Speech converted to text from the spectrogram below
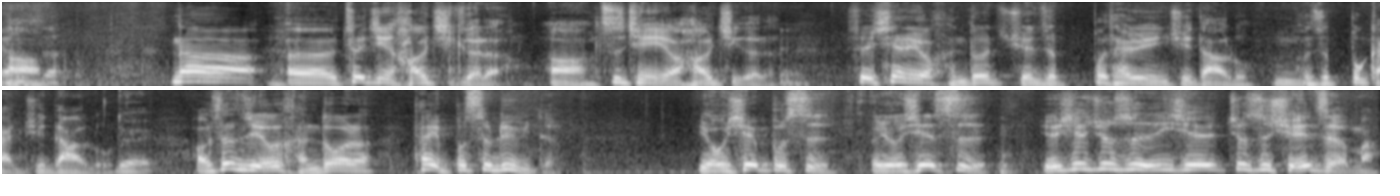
啊。那呃，最近好几个了啊，之前也有好几个了，所以现在有很多学者不太愿意去大陆，或是不敢去大陆。对，哦，甚至有很多呢，他也不是绿的，有些不是，有些是，有些就是一些就是学者嘛。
